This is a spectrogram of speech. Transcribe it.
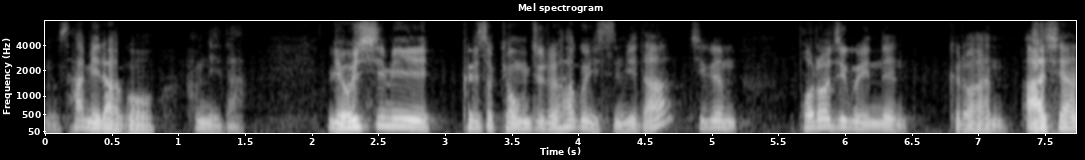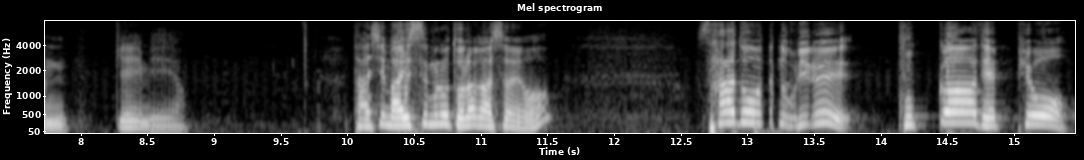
3위라고 합니다. 열심히 그래서 경주를 하고 있습니다. 지금 벌어지고 있는 그러한 아시안 게임이에요. 다시 말씀으로 돌아가서요. 사도는 우리를 국가대표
